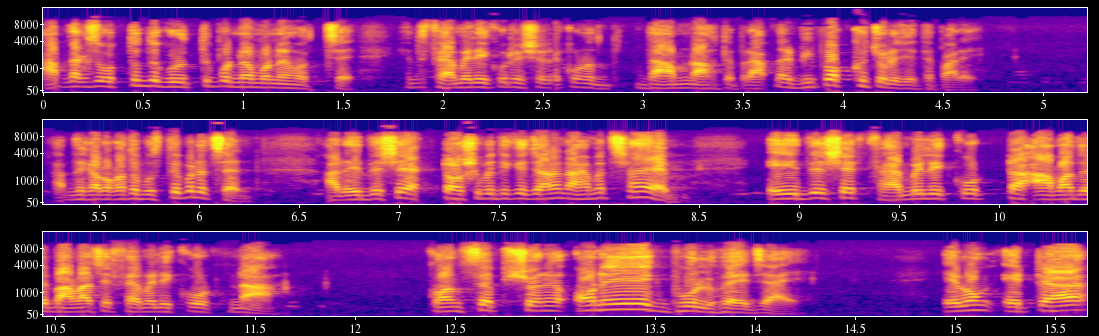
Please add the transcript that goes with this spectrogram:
আপনার কাছে অত্যন্ত গুরুত্বপূর্ণ মনে হচ্ছে কিন্তু ফ্যামিলি কোর্টে সেটা কোনো দাম না হতে পারে আপনার বিপক্ষ চলে যেতে পারে। আপনি আমার কথা বুঝতে পেরেছেন? আর এই দেশে একটা অসুবিধা কি জানেন আহমেদ সাহেব? এই দেশের ফ্যামিলি কোর্টটা আমাদের বাংলাদেশের ফ্যামিলি কোর্ট না। কনসেপশনে অনেক ভুল হয়ে যায়। এবং এটা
